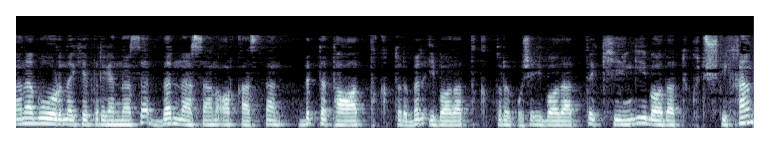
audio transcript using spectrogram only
mana bu o'rinda keltirgan narsa bir narsani orqasidan bitta toatni qilib turib bir ibodatni qilib turib o'sha ibodatni keyingi ibodatni kutishlik ham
